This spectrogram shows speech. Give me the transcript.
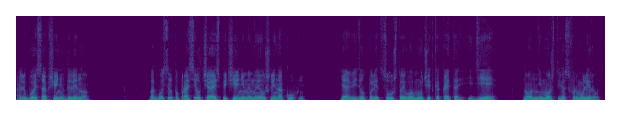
а любое сообщение удалено. Лагутин попросил чая с печеньем, и мы ушли на кухню. Я видел по лицу, что его мучает какая-то идея, но он не может ее сформулировать.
